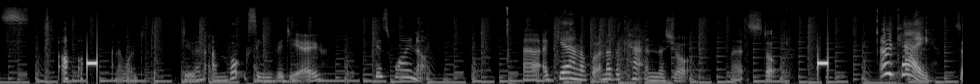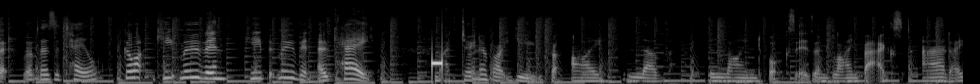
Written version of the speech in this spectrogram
Stop. And I wanted to do an unboxing video because why not? Uh, again, I've got another cat in the shot. Let's stop. Okay, so there's a tail. Go on, keep moving, keep it moving. Okay. I don't know about you, but I love blind boxes and blind bags, and I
